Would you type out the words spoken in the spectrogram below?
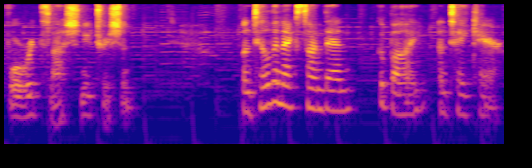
forward slash nutrition. Until the next time, then, goodbye and take care.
